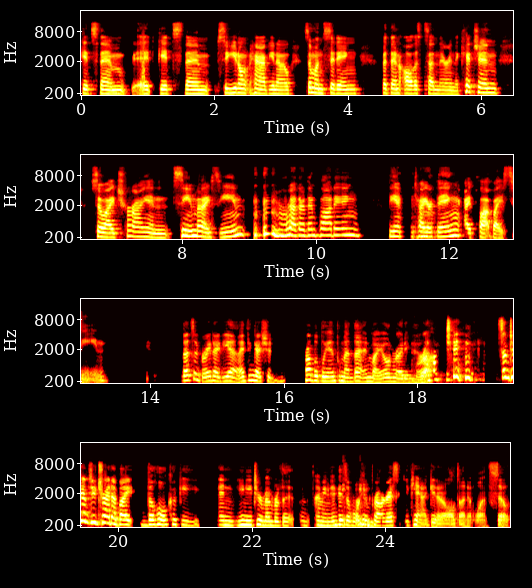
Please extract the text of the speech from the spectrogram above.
gets them mm-hmm. it gets them so you don't have you know someone sitting but then all of a sudden they're in the kitchen. So i try and scene by scene rather than plotting the entire mm-hmm. thing i plot by scene. That's a great idea. I think I should probably implement that in my own writing more often. Sometimes you try to bite the whole cookie and you need to remember that I mean it is a work in progress. You can't get it all done at once. So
